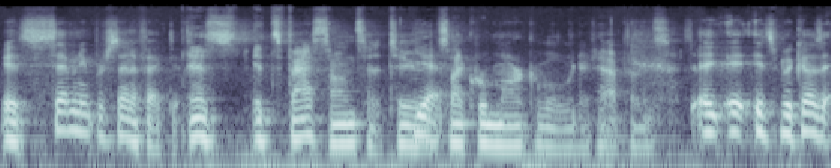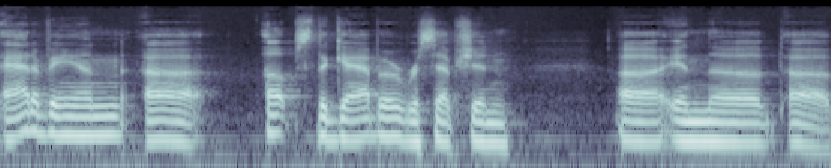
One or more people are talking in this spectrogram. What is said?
it's seventy percent effective. And it's it's fast onset too. Yeah. It's like remarkable when it happens. It, it- it's because Ativan uh, ups the GABA reception uh, in the uh,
